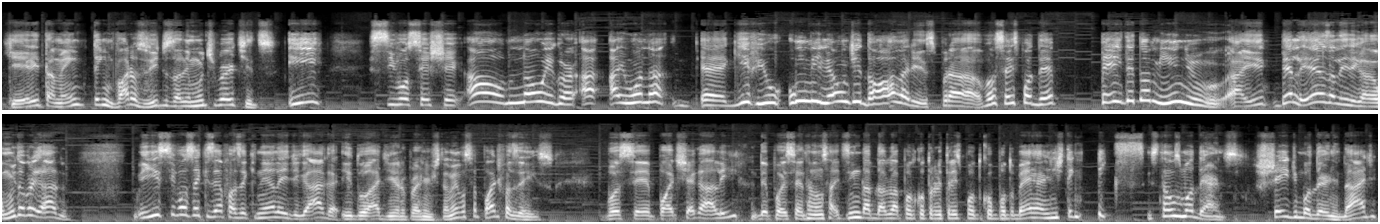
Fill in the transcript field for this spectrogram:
Que ele também tem vários vídeos ali muito divertidos. E se você chega. Oh, no, Igor, I, I wanna é, give you um milhão de dólares para vocês poder pay de domínio. Aí, beleza, Lady Gaga, muito obrigado. E se você quiser fazer que nem a Lady Gaga e doar dinheiro pra gente também, você pode fazer isso. Você pode chegar ali, depois você entra no sitezinho www.controle3.com.br, a gente tem Pix, estamos modernos, cheio de modernidade.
